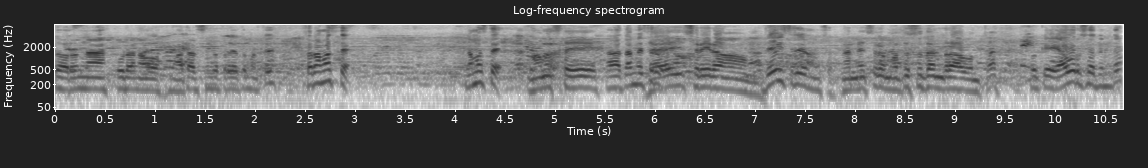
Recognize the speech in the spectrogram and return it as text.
ಸೊ ಅವರನ್ನ ಕೂಡ ನಾವು ಮಾತಾಡ್ಸೋಂಥ ಪ್ರಯತ್ನ ಮಾಡ್ತೇವೆ. ಸರ್ ನಮಸ್ತೆ. ನಮಸ್ತೆ. ನಮಸ್ತೆ. ತಮ್ಮ ಹೆಸರು? ಜೈ ಶ್ರೀರಾಮ್. ಜೈ ಶ್ರೀರಾಮ್ ಸರ್. ನನ್ನ ಹೆಸರು ಮಧುಸೂದನ್ ರಾವ್ ಅಂತ. ಓಕೆ ಯಾವರು ಸರ್ ನಿಮ್ಮದು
